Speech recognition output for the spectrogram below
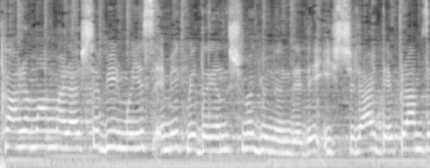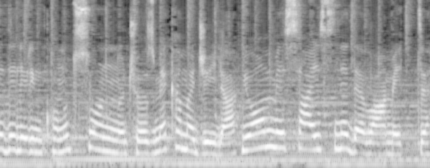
Kahramanmaraş'ta 1 Mayıs Emek ve Dayanışma Günü'nde de işçiler depremzedelerin konut sorununu çözmek amacıyla yoğun mesaisine devam etti.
